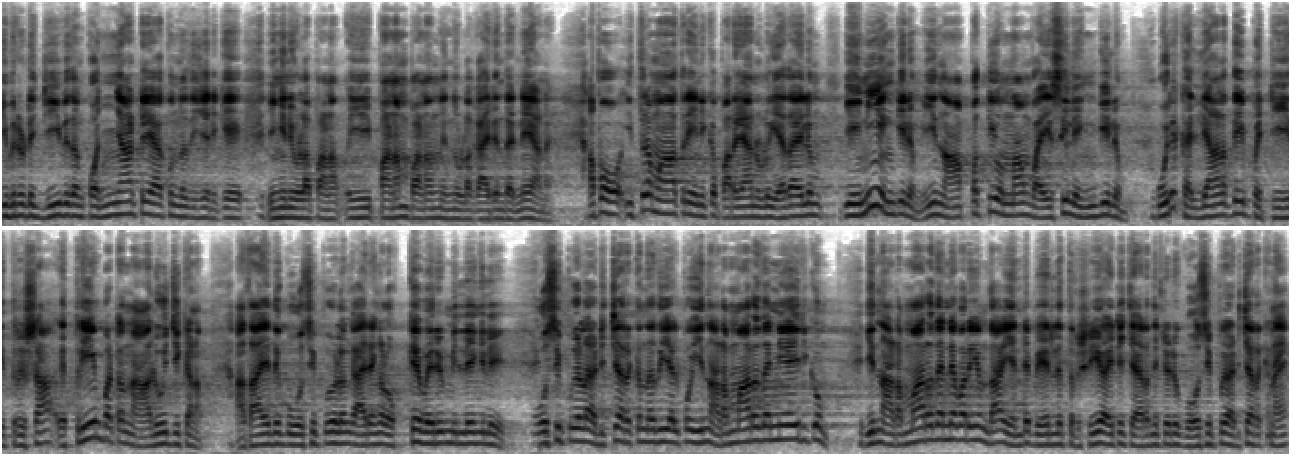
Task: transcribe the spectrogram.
ഇവരുടെ ജീവിതം കൊഞ്ഞാട്ടയാക്കുന്നത് ശരിക്ക് ഇങ്ങനെയുള്ള പണം ഈ പണം പണം എന്നുള്ള കാര്യം തന്നെയാണ്. അപ്പോൾ ഇത്ര മാത്രമേ എനിക്ക് പറയാനുള്ളൂ. ഏതായാലും ഇനിയെങ്കിലും ഈ നാൽപ്പത്തി ഒന്നാം വയസ്സിലെങ്കിലും ഒരു കല്യാണത്തെ പറ്റി തൃഷ എത്രയും പെട്ടെന്ന് ആലോചിക്കണം. അതായത് ഗോസിപ്പുകളും കാര്യങ്ങളൊക്കെ വരുമില്ലെങ്കിൽ ഗോസിപ്പുകൾ അടിച്ചിറക്കുന്നത് ചിലപ്പോൾ ഈ നടന്മാർ തന്നെയായിരിക്കും. ഈ നടന്മാർ തന്നെ പറയും ദാ എന്റെ പേരിൽ തൃഷിയുമായിട്ട് ചേർന്നിട്ടൊരു ഗോസിപ്പ് അടിച്ചിറക്കണേ.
